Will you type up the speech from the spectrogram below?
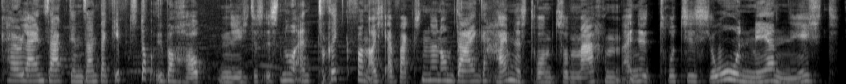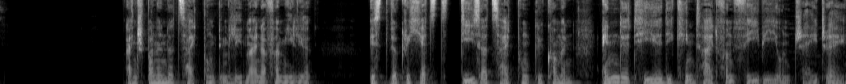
Caroline sagt, den Santa gibt's doch überhaupt nicht. Das ist nur ein Trick von euch Erwachsenen, um da ein Geheimnis drum zu machen. Eine Prozession, mehr nicht. Ein spannender Zeitpunkt im Leben einer Familie. Ist wirklich jetzt dieser Zeitpunkt gekommen? Endet hier die Kindheit von Phoebe und JJ?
